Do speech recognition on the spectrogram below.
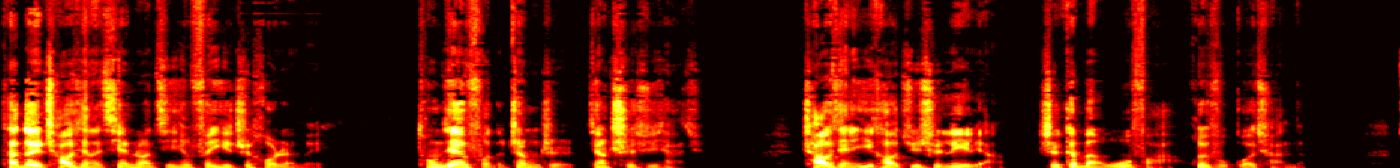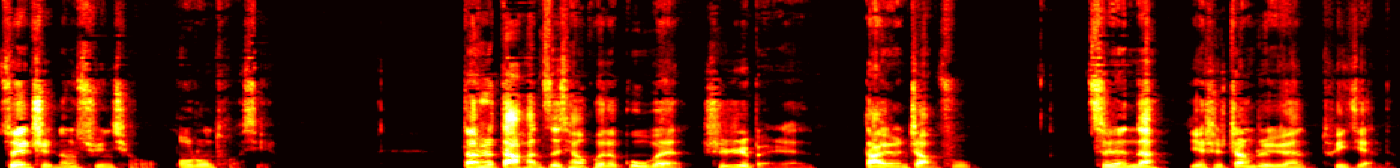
他对朝鲜的现状进行分析之后，认为统监府的政治将持续下去，朝鲜依靠军事力量是根本无法恢复国权的，所以只能寻求某种妥协。当时大韩自强会的顾问是日本人大原丈夫，此人呢也是张志渊推荐的。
